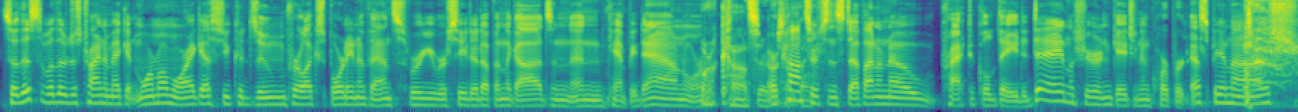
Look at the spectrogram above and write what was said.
So this, well, they're just trying to make it more and more more. I guess you could Zoom for like sporting events where you were seated up in the gods and, and can't be down, or Or concert. or Or, concerts and stuff. I don't know practical day to day unless you're engaging in corporate espionage,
